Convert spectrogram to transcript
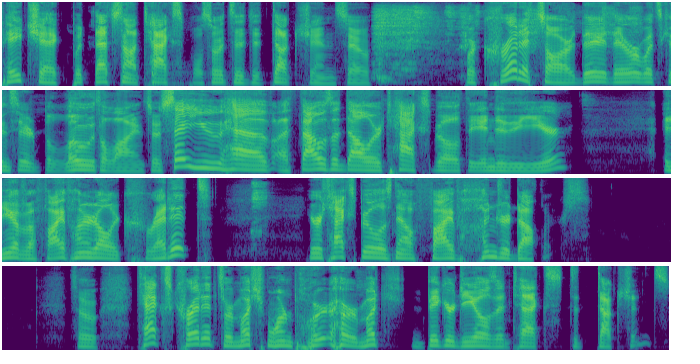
paycheck, but that's not taxable. So it's a deduction. So what credits are, they, they're what's considered below the line. So say you have a $1,000 tax bill at the end of the year and you have a $500 credit, your tax bill is now $500. So tax credits are much more important or much bigger deals than tax deductions,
